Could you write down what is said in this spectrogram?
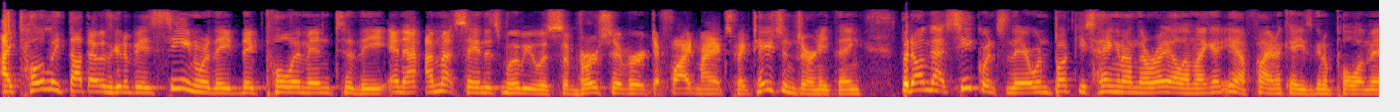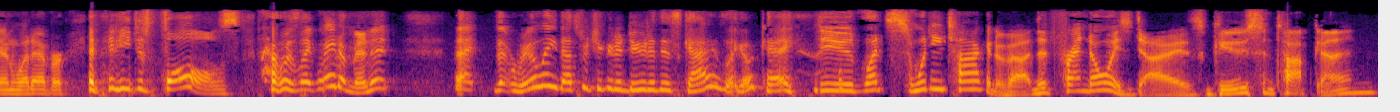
I totally thought that was going to be a scene where they they pull him into the. And I, I'm not saying this movie was subversive or defied my expectations or anything, but on that sequence there when Bucky's hanging on the rail, I'm like, yeah, fine, okay, he's going to pull him in, whatever. And then he just falls. I was like, wait a minute. That, that really? That's what you're going to do to this guy? I was like, okay. Dude, what's what are you talking about? The friend always dies. Goose and Top Gun.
